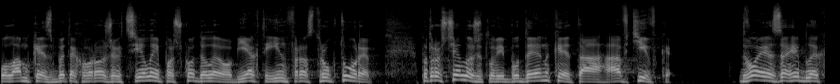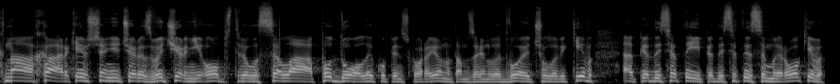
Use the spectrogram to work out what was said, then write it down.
Уламки збитих ворожих цілей пошкодили об'єкти інфраструктури, потрощили житлові будинки та автівки. Двоє загиблих на Харківщині через вечірній обстріл села Подоли Куп'янського району. Там загинули двоє чоловіків е, 50 і 57 років.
